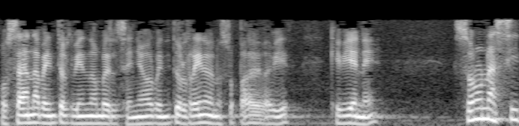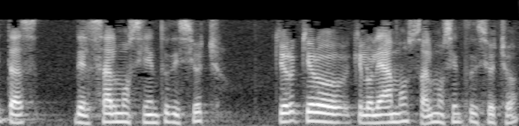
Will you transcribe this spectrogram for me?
Osana, bendito el que viene en nombre del Señor, bendito el reino de nuestro Padre David, que viene, son unas citas del Salmo 118. Quiero, quiero que lo leamos, Salmo 118,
